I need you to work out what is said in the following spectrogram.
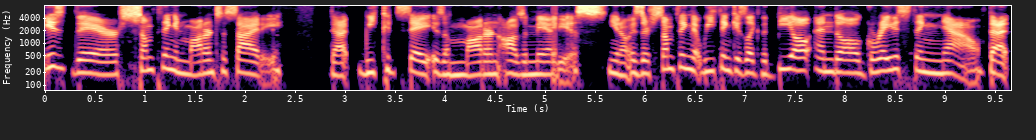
is there something in modern society that we could say is a modern Ozymandias? You know, is there something that we think is like the be all end all greatest thing now that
